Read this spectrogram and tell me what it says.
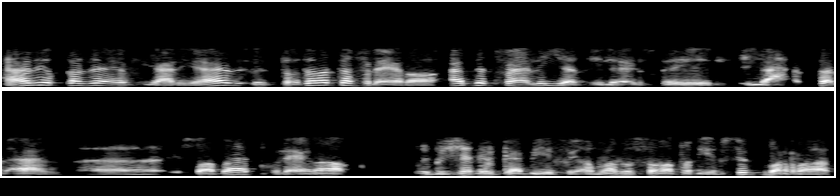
هذه القذائف يعني هذه استخداماتها في العراق أدت فعليا إلى إلى حتى الآن آه، إصابات في العراق بشكل كبير في أمراض السرطانية بست مرات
